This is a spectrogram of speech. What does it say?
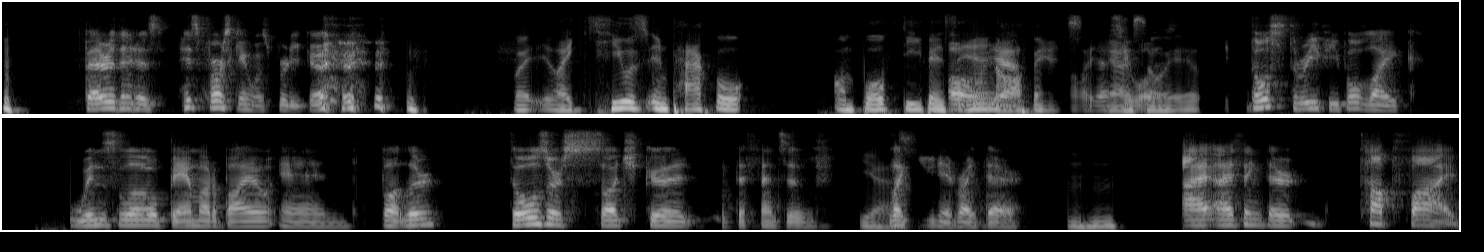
better than his his first game was pretty good. but like he was impactful on both defense Oh, and yeah. offense. Oh, yes, yeah, he so it, Those three people like Winslow, Bam Adebayo, and Butler, those are such good defensive yeah, like unit right there. hmm I I think they're top five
